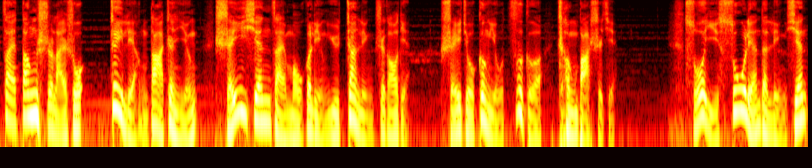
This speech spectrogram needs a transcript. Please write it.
在当时来说。这两大阵营，谁先在某个领域占领制高点，谁就更有资格称霸世界。所以，苏联的领先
